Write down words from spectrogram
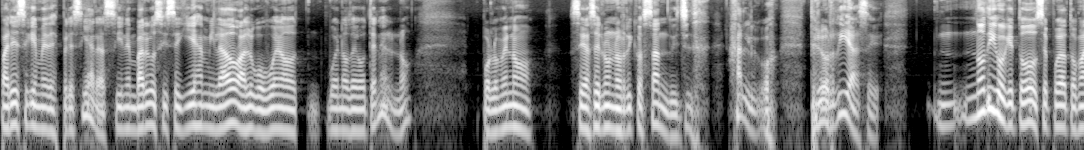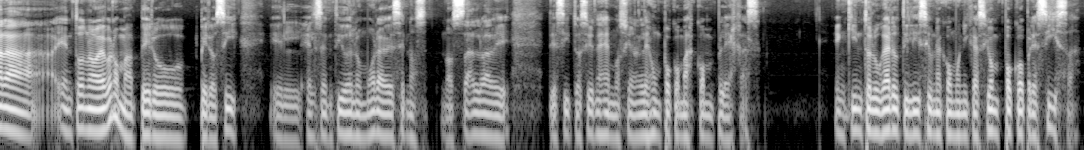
parece que me despreciaras. Sin embargo, si seguías a mi lado, algo bueno, bueno debo tener, ¿no? Por lo menos sé hacer unos ricos sándwiches, algo. Pero ríase. No digo que todo se pueda tomar en tono de broma, pero, pero sí, el, el, sentido del humor a veces nos, nos salva de, de situaciones emocionales un poco más complejas. En quinto lugar, utilice una comunicación poco precisa.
